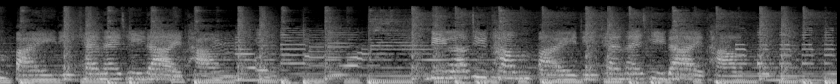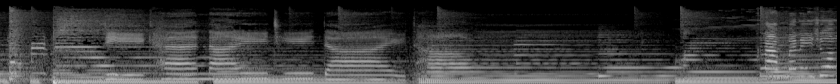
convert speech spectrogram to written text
ำไป ดีแค่ไหนที่ได้ทำดีแล้วที่ทำไป ดีแค่ไหนที่ได้ทำดีแค่ไหนที่ได้ทำกลับมาในช่วง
